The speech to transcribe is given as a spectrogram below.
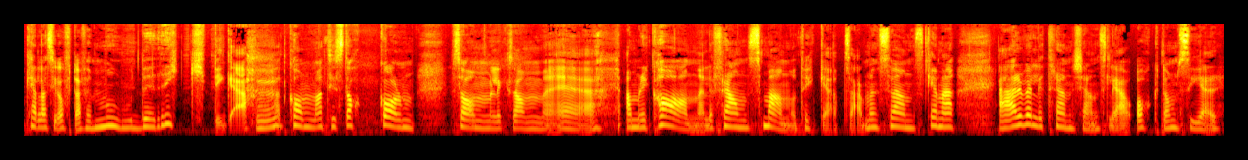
kallas ju ofta för moderiktiga. Att komma till Stockholm som liksom, eh, amerikan eller fransman och tycka att så här, men svenskarna är väldigt trendkänsliga och de ser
